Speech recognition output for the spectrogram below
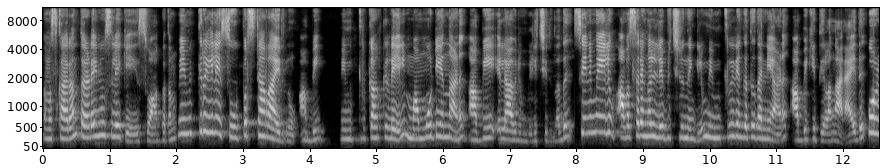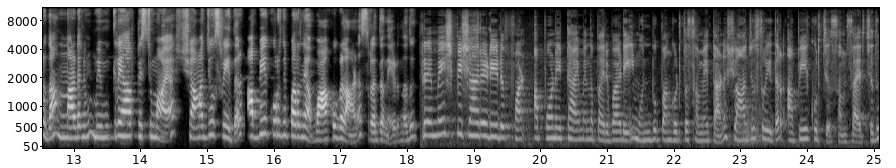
നമസ്കാരം. തേർഡ് ന്യൂസിലേക്ക് സ്വാഗതം. മിമിക്രിയിലെ സൂപ്പർ സ്റ്റാർ ആയിരുന്നു അബി. മിമിക്രിക്കാർക്കിടയിൽ മമ്മൂട്ടി എന്നാണ് അബിയെ എല്ലാവരും വിളിച്ചിരുന്നത്. സിനിമയിലും അവസരങ്ങൾ ലഭിച്ചിരുന്നെങ്കിലും മിമിക്രി രംഗത്ത് തന്നെയാണ് അബിക്ക് തിളങ്ങാനായത്. ഇപ്പോഴത്തെ നടനും മിമിക്രി ആർട്ടിസ്റ്റുമായ ഷാജു ശ്രീധർ അബിയെ കുറിച്ച് പറഞ്ഞ വാക്കുകളാണ് ശ്രദ്ധ നേടുന്നത്. രമേശ് പിഷാരടിയുടെ ഫൺ അപ്പോൺ എ ടൈം എന്ന പരിപാടിയിൽ മുൻപ് പങ്കെടുത്ത സമയത്താണ് ഷാജു ശ്രീധർ അബിയെക്കുറിച്ച് സംസാരിച്ചത്.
